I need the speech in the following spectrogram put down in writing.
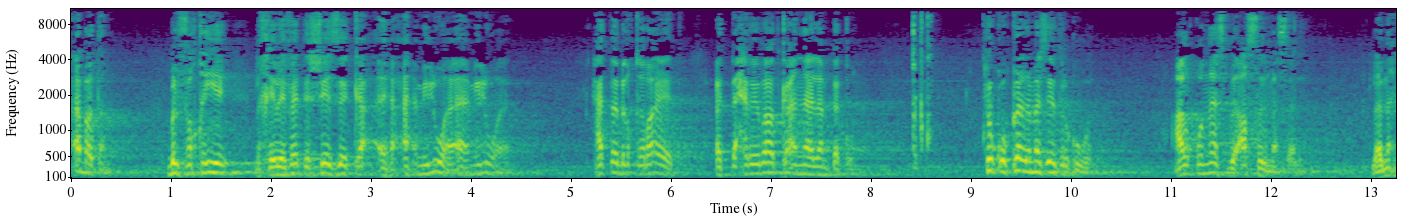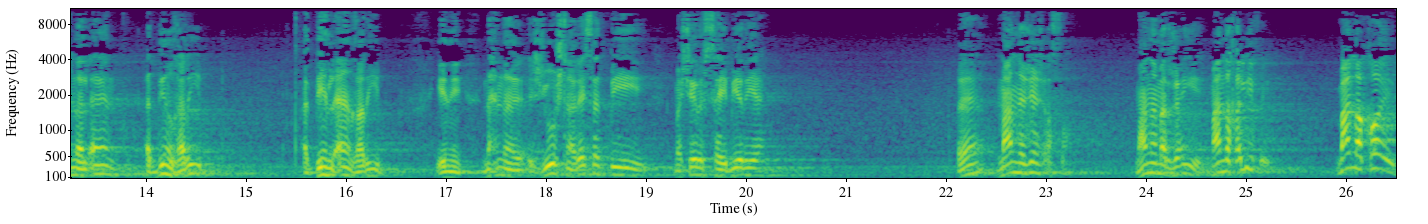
أبدا. بالفقهية الخلافات الشاذة أهملوها أهملوها. حتى بالقراءات التحريرات كأنها لم تكن. اتركوا كل المسائل اتركوها علقوا الناس بأصل المسألة. لأن نحن الآن الدين غريب. الدين الآن غريب. يعني نحن جيوشنا ليست بمشارف سيبيريا. إيه؟ ما عندنا جيش أصلا. ما عندنا مرجعية. ما عندنا خليفة. ما عندنا قائد.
